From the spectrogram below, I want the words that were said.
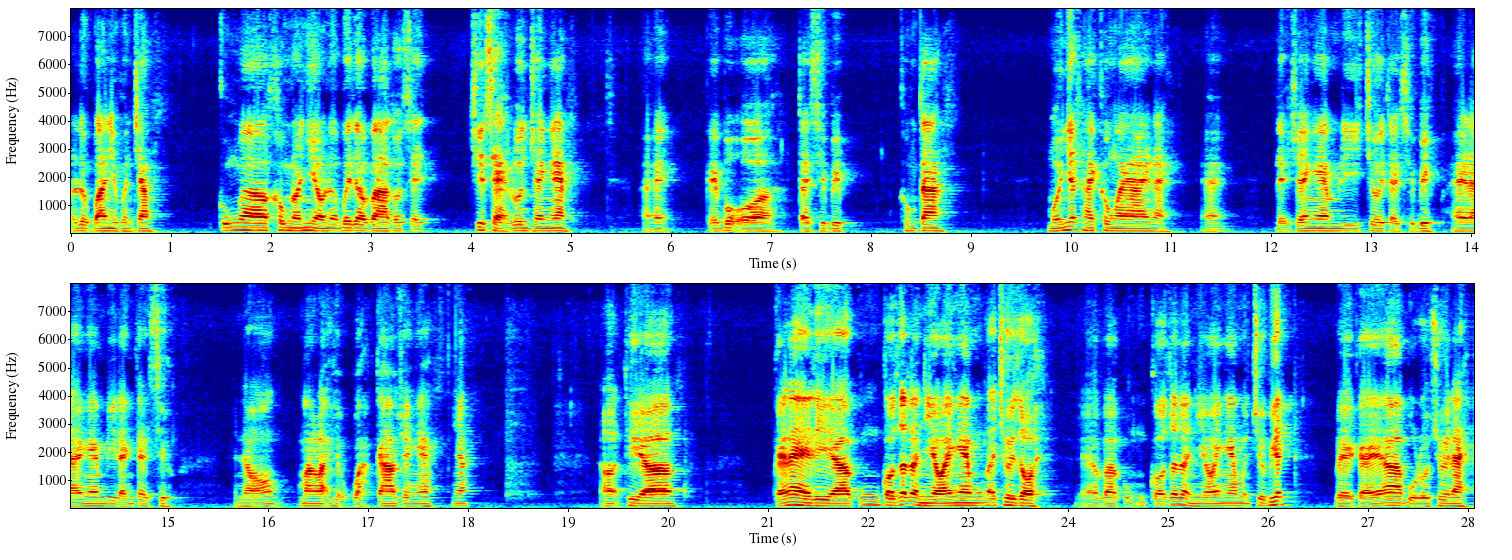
Nó được bao nhiêu phần trăm. Cũng ờ, không nói nhiều nữa bây giờ vào tôi sẽ chia sẻ luôn cho anh em. Đấy, cái bộ tài xỉu bịp không tang mới nhất 2022 này. Đấy. để cho anh em đi chơi tài xỉu bịp hay là anh em đi đánh tài xỉu nó mang lại hiệu quả cao cho anh em nhé Đó, thì uh, cái này thì uh, cũng có rất là nhiều anh em cũng đã chơi rồi ờ, và cũng có rất là nhiều anh em vẫn chưa biết về cái bộ đồ chơi này.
